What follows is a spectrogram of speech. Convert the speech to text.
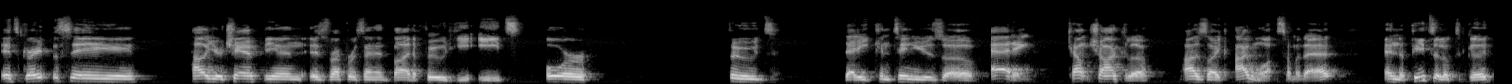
It's great to see how your champion is represented by the food he eats or foods that he continues of adding. Count Chocula, I was like, I want some of that. And the pizza looked good.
